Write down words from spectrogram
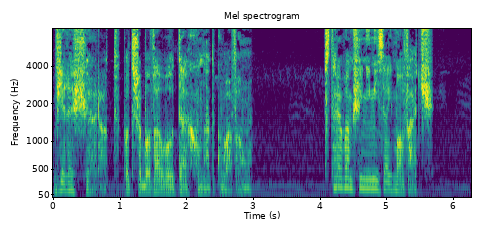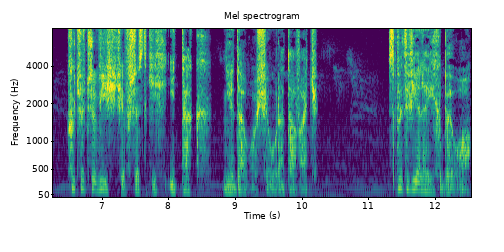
wiele sierot potrzebowało dachu nad głową. Starałam się nimi zajmować, choć oczywiście wszystkich i tak nie dało się uratować. Zbyt wiele ich było.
